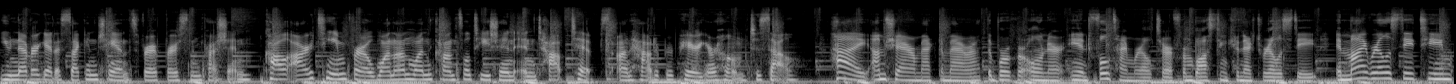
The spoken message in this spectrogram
you never get a second chance for a first impression. Call our team for a one on one consultation and top tips on how to prepare your home to sell. Hi, I'm Sharon McNamara, the broker owner and full time realtor from Boston Connect Real Estate. And my real estate team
